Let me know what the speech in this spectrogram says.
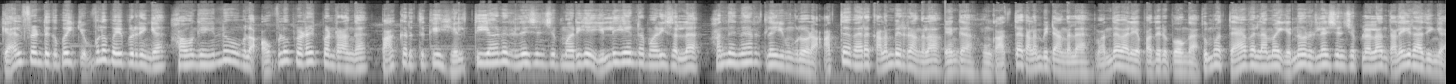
கேர்ள் ஃப்ரெண்டுக்கு போய் எவ்வளவு பயப்படுறீங்க? அவங்க இன்னும் உங்களை அவ்வளவு ப்ரொடெக்ட் பண்றாங்க? பாக்குறதுக்கு ஹெல்த்தியான ரிலேஷன்ஷிப் மாதிரியே இல்லையேன்ற மாதிரி சொல்ல அந்த நேரத்துல இவங்களோட அத்தை வேற கிளம்பிடுறாங்களா? எங்க உங்க அத்தை கிளம்பிட்டாங்கல்ல வந்த வேலையை பார்த்துட்டு போங்க. சும்மா தேவையில்லாம என்னோட ரிலேஷன்ஷிப்ல எல்லாம் தலையிடாதீங்க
